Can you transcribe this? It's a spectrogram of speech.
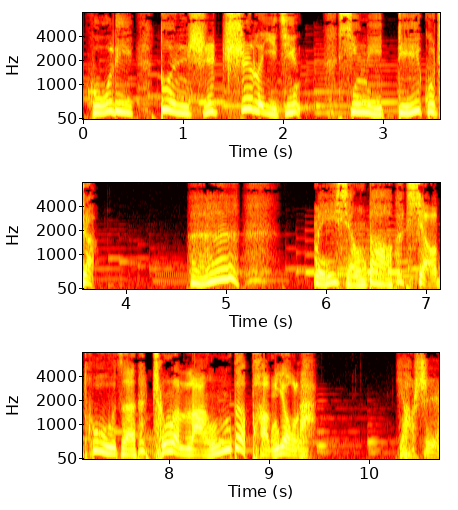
狐狸顿时吃了一惊，心里嘀咕着：“嗯。”没想到小兔子成了狼的朋友了。要是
